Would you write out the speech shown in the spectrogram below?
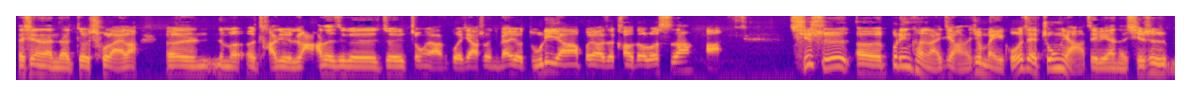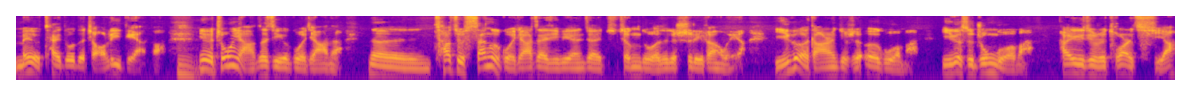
那现在呢都出来了，呃，那么呃他就拉着这个这中亚的国家说，你们要有独立啊，不要再靠俄罗斯啊啊。其实，呃，布林肯来讲呢，就美国在中亚这边呢，其实没有太多的着力点啊。因为中亚这几个国家呢，那它就三个国家在这边在争夺这个势力范围啊。一个当然就是俄国嘛，一个是中国嘛，还有一个就是土耳其啊。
